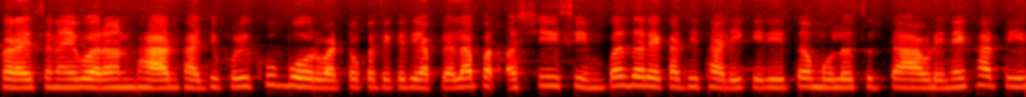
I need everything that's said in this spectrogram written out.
करायचं नाही. वरण भात भाजीपोळी खूप बोर वाटतो कधी कधी आपल्याला. पण अशी सिंपल जर एखादी थाली केली तर मुलंसुद्धा आवडीने खातील.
